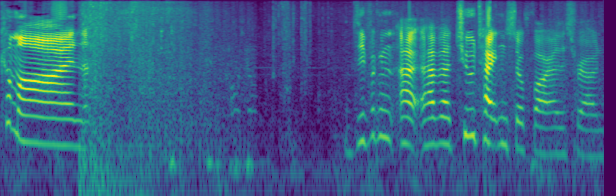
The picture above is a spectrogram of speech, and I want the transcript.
Come on. Let's see if I can uh, have uh, two Titans so far this round.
